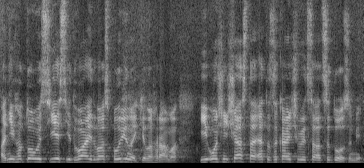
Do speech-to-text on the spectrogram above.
они готовы съесть и 2, и 2,5 килограмма. И очень часто это заканчивается ацидозами.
